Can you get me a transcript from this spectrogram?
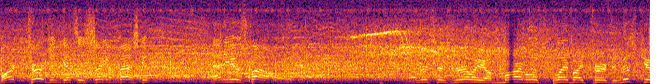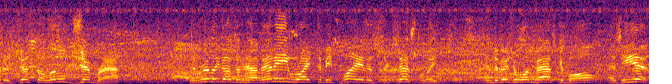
Mark Turgeon gets his second basket, and he is fouled. Now, this is really a marvelous play by Turgeon. This kid is just a little gym rat that really doesn't have any right to be playing as successfully in Division One basketball as he is.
